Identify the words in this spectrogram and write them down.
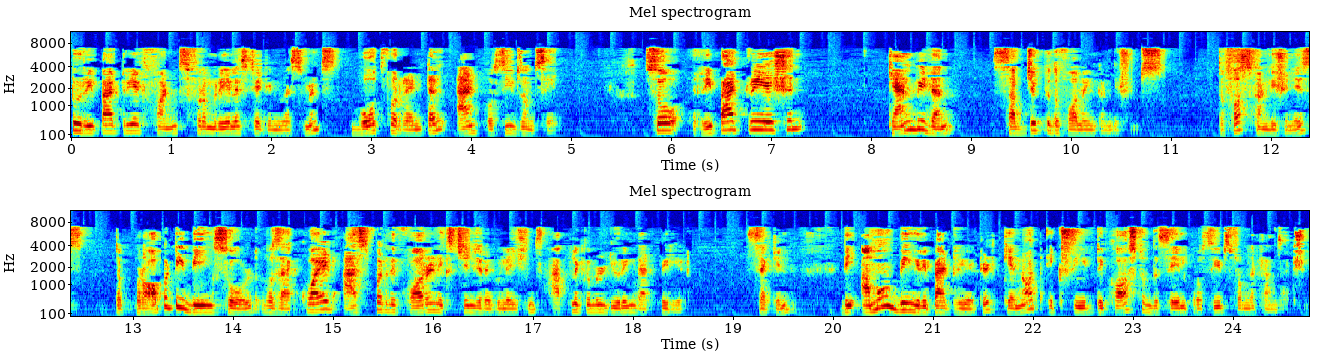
to repatriate funds from real estate investments, both for rental and proceeds on sale? So, repatriation can be done subject to the following conditions. The first condition is the property being sold was acquired as per the foreign exchange regulations applicable during that period. Second, the amount being repatriated cannot exceed the cost of the sale proceeds from the transaction.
